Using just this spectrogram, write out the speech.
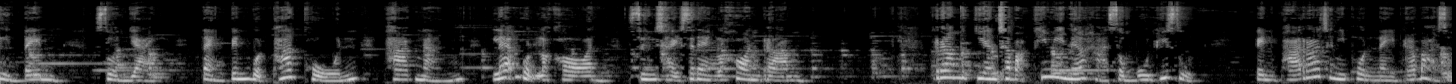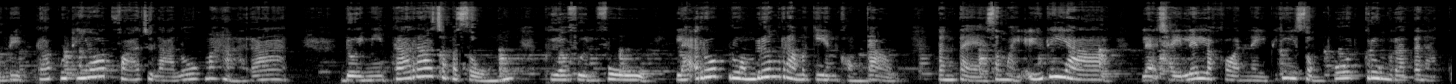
ตื่นเต้น ส่วนใหญ่ แต่งเป็นบทภาคโขน ภาคหนัง และบทละคร ซึ่งใช้แสดงละครรำ รามเกียรติ์ฉบับที่มีเนื้อหาสมบูรณ์ที่สุด เป็นพระราชนิพนธ์ในพระบาทสมเด็จพระพุทธยอดฟ้าจุฬาโลกมหาราช โดยมีพระราชประสงค์ เพื่อฟื้นฟูและรวบรวมเรื่องรามเกียรติ์ของเก่า ตั้งแต่สมัยอยุธยา และใช้เล่นละครในพิธีสมโภชกรุงรัตนโก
